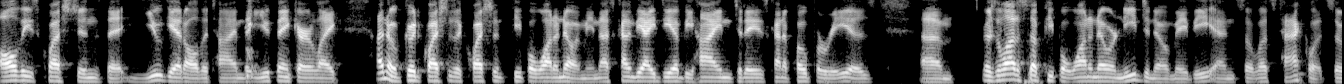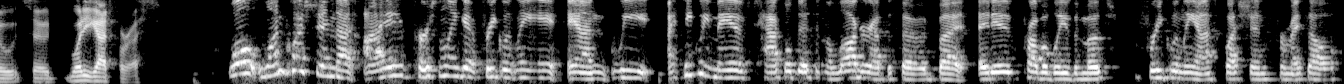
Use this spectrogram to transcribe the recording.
all these questions that you get all the time that you think are like, I know good questions or questions people want to know. I mean, that's kind of the idea behind today's kind of potpourri is. Um, there's a lot of stuff people want to know or need to know maybe and so let's tackle it so so what do you got for us Well, one question that I personally get frequently, and we, I think we may have tackled this in the lager episode, but it is probably the most frequently asked question for myself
